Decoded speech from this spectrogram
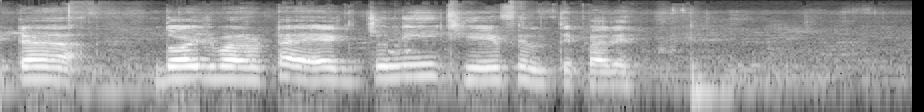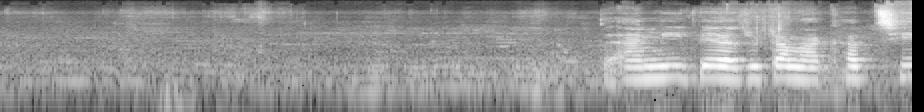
এটা দশ বারোটা একজনই খেয়ে ফেলতে পারে। আমি পেঁয়াজুটা মাখাচ্ছি।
